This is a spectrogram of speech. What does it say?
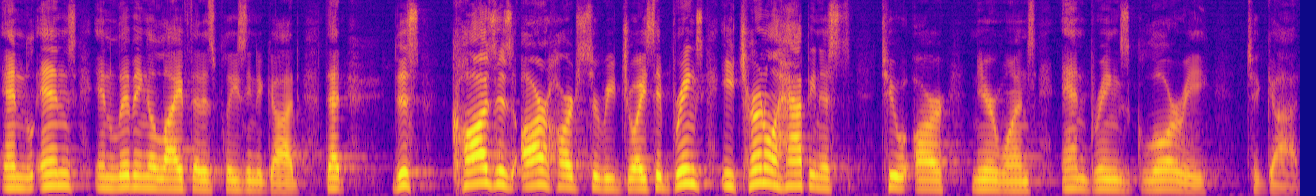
and ends in living a life that is pleasing to God. That this causes our hearts to rejoice. It brings eternal happiness to our near ones and brings glory to God.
